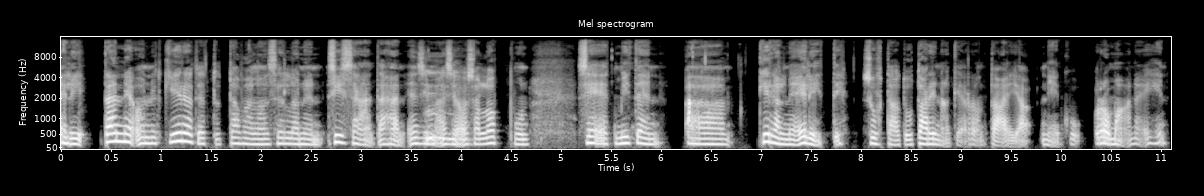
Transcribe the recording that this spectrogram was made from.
Eli tänne on nyt kirjoitettu tavallaan sellainen sisään tähän ensimmäisen mm. osan loppuun se, että miten ää, kirjallinen eliitti suhtautuu tarinankerrontaan ja niin kuin, romaaneihin,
